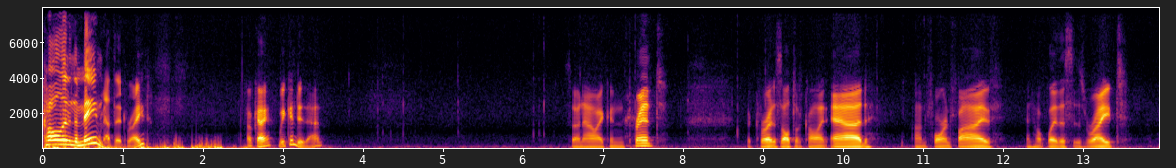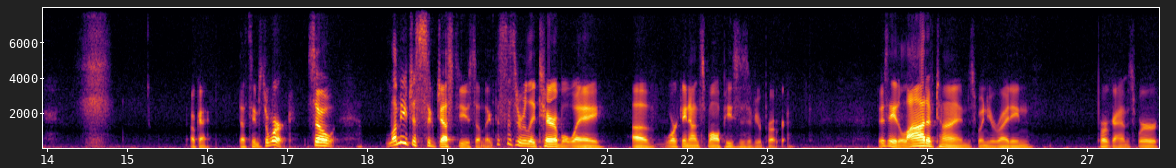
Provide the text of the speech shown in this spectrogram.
Call it in the main method, right? Okay, we can do that. So now I can print the correct result of calling add on 4 and 5, and hopefully this is right. Okay, that seems to work. So let me just suggest to you something. This is a really terrible way of working on small pieces of your program. There's a lot of times when you're writing programs where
